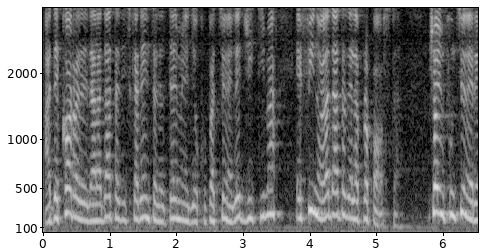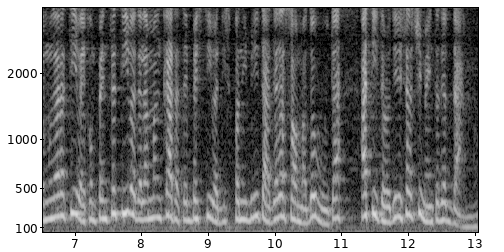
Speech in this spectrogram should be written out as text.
a decorrere dalla data di scadenza del termine di occupazione legittima e fino alla data della proposta ciò in funzione remunerativa e compensativa della mancata tempestiva disponibilità della somma dovuta a titolo di risarcimento del danno.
